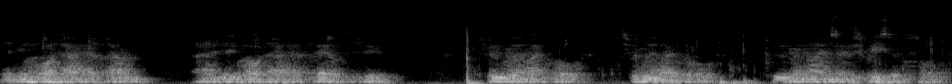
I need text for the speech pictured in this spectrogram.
in what I have done and in what I have failed to do. Through my fault, through my fault, through my most fault.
